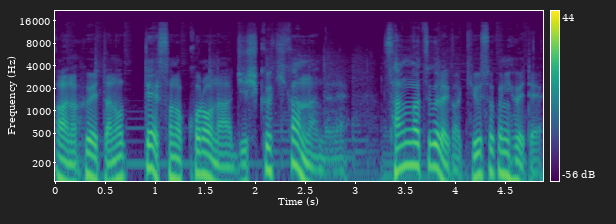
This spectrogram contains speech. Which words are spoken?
あの増えたのって、そのコロナ自粛期間なんだよね。3月ぐらいから急速に増えて、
